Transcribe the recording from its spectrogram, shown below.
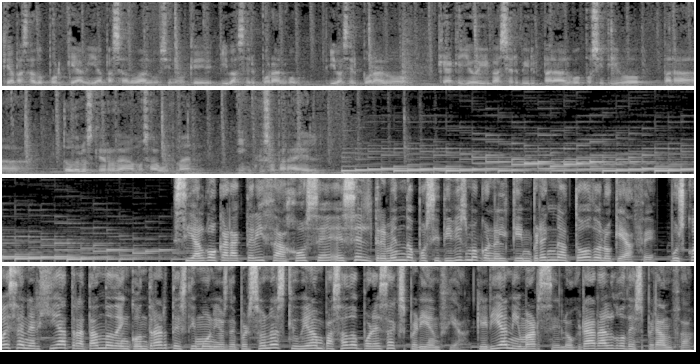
que ha pasado porque había pasado algo, sino que iba a ser por algo, iba a ser por algo que aquello iba a servir para algo positivo para todos los que rodeábamos a Guzmán, incluso para él. Si algo caracteriza a José es el tremendo positivismo con el que impregna todo lo que hace. Buscó esa energía tratando de encontrar testimonios de personas que hubieran pasado por esa experiencia. Quería animarse, lograr algo de esperanza.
